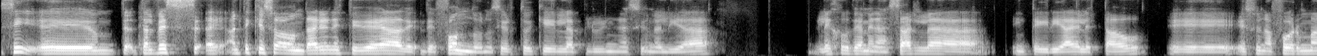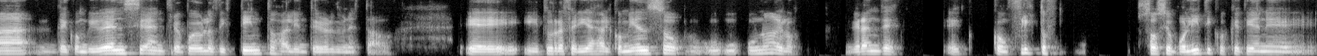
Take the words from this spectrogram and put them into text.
Sí, eh, tal vez eh, antes que eso ahondar en esta idea de, fondo, ¿no es cierto?, que la plurinacionalidad, lejos de amenazar la integridad del Estado, es una forma de convivencia entre pueblos distintos al interior de un Estado. Eh, y tú referías al comienzo, uno de los grandes eh, conflictos sociopolíticos que tiene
